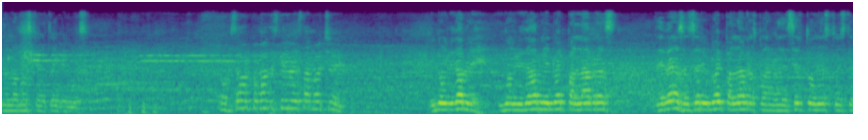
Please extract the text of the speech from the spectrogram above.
no la máscara trae más. Profesor, ¿cómo describe esta noche? Inolvidable, inolvidable, no hay palabras, de veras, en serio, no hay palabras para agradecer todo esto a este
